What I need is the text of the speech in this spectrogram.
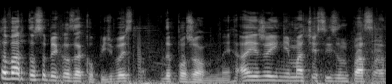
to warto sobie go zakupić, bo jest naprawdę porządny. A jeżeli nie macie Season Passa,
